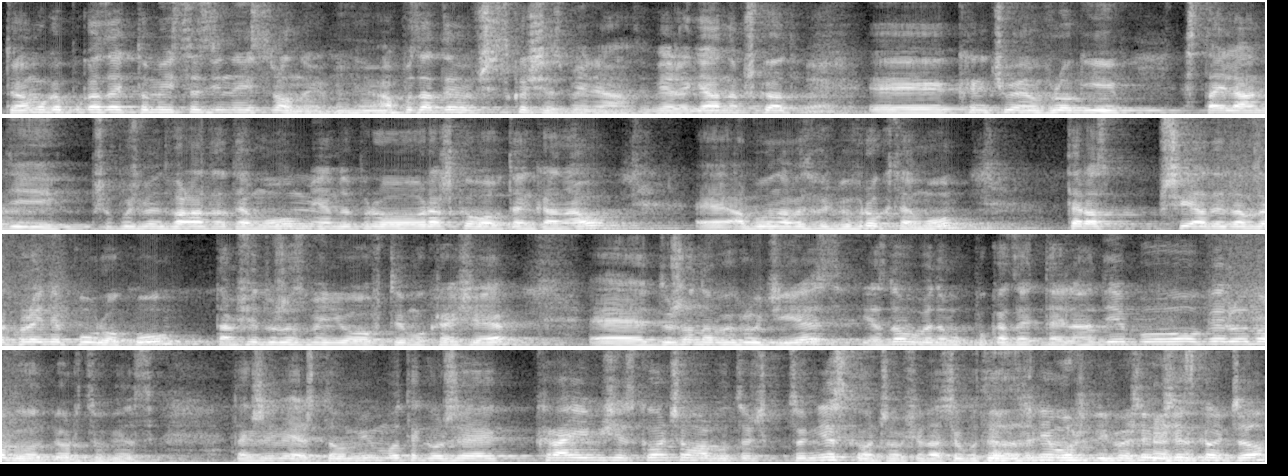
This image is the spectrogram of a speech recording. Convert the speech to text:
to ja mogę pokazać to miejsce z innej strony. Mhm. A poza tym wszystko się zmienia. Wiesz, jak ja na przykład Tak. y, kręciłem vlogi z Tajlandii, przypuśćmy dwa lata temu, miałem dopiero raczkował ten kanał, y, albo nawet choćby w rok temu. Teraz przyjadę tam za kolejne pół roku, tam się dużo zmieniło w tym okresie, e, dużo nowych ludzi jest, ja znowu będę mógł pokazać Tajlandię, bo wielu nowych odbiorców jest. Także wiesz, to mimo tego, że kraje mi się skończą, albo coś, co nie skończą się raczej, bo to jest niemożliwe, że mi się skończą,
